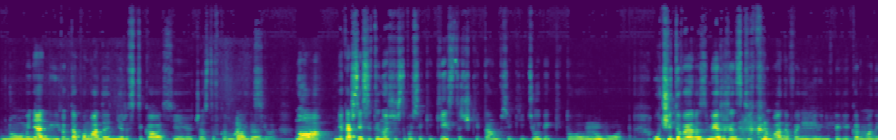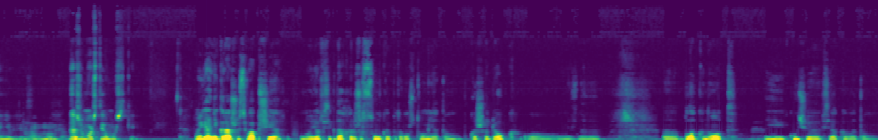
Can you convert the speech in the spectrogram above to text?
Ну, у меня никогда помада не растекалась, я ее часто в кармане а, носила. Да? Но мне кажется, если ты носишь с собой всякие кисточки, там всякие тюбики, то. Ну вот. Учитывая размер женских карманов, они ни, ни в какие карманы не влезут. Ну, ну да. Даже, может, и в мужские. Ну, я не крашусь вообще, но я всегда хожу с сумкой, потому что у меня там кошелек, э, не знаю, э, блокнот, и куча всякого там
